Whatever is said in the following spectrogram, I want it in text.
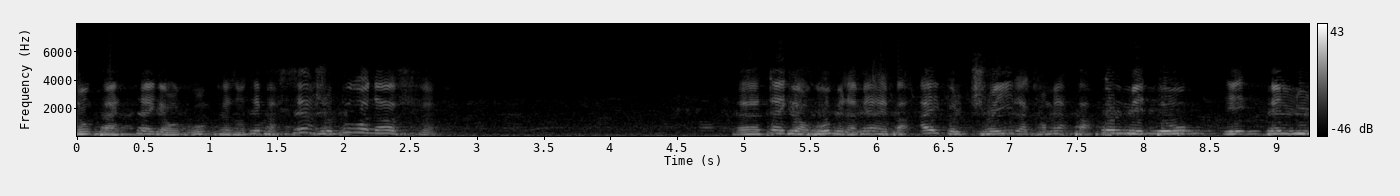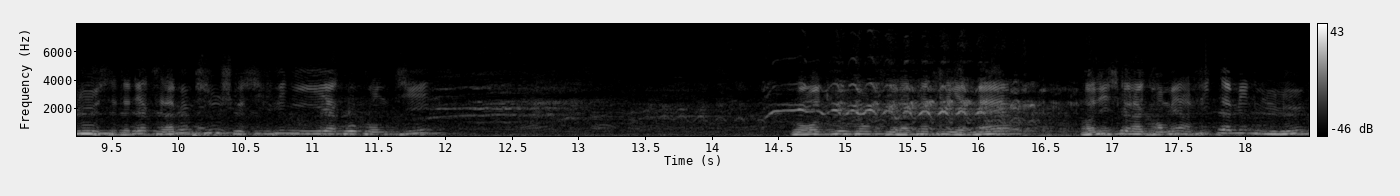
Donc par Tiger Groom, présenté par Serge Bouronoff. Euh, Tiger Groom et la mère est par Apple Tree, la grand-mère par Olmeto et Belle Lulu, c'est-à-dire que c'est la même souche que Sylvini Iago Conti. On retrouve donc la quatrième mère, tandis que la grand-mère Vitamine Lulu,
